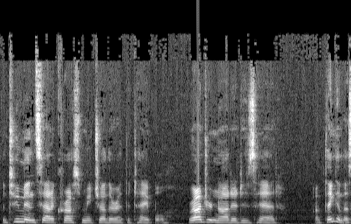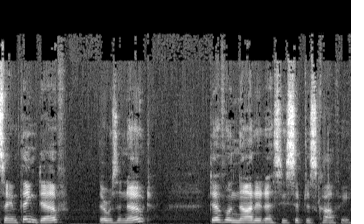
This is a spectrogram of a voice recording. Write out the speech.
The two men sat across from each other at the table. Roger nodded his head. I'm thinking the same thing, Dev. There was a note? Devlin nodded as he sipped his coffee.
